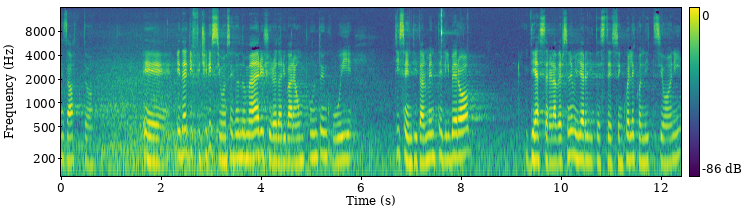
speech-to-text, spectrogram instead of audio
Esatto. E- ed è difficilissimo secondo me riuscire ad arrivare a un punto in cui ti senti talmente libero di essere la versione migliore di te stesso in quelle condizioni,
